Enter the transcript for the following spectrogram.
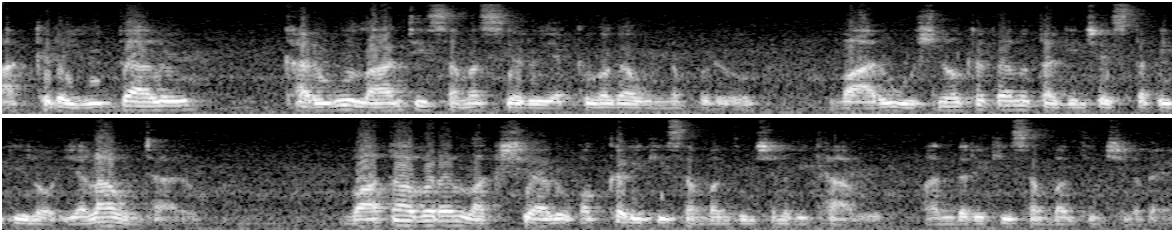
అక్కడ యుద్ధాలు కరువు లాంటి సమస్యలు ఎక్కువగా ఉన్నప్పుడు వారు ఉష్ణోగ్రతను తగ్గించే స్థితిలో ఎలా ఉంటారు? వాతావరణ లక్ష్యాలు ఒక్కరికి సంబంధించినవి కావు అందరికీ సంబంధించినవే.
